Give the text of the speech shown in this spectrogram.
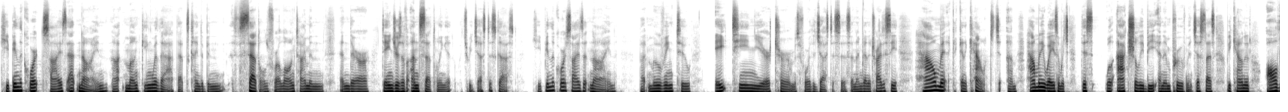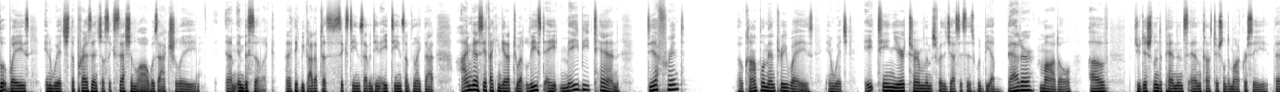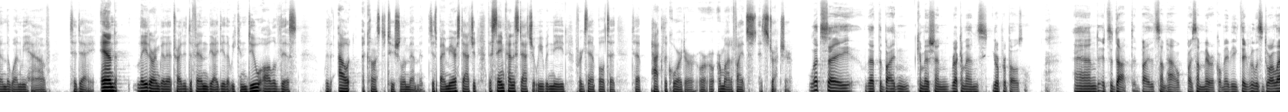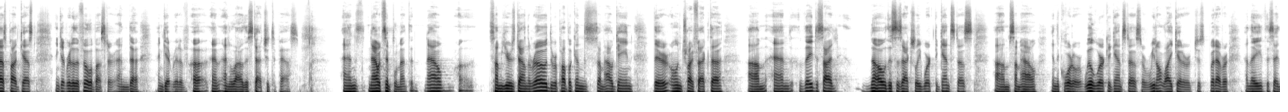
keeping the court size at nine, not monkeying with that. That's kind of been settled for a long time, and, and there are dangers of unsettling it, which we just discussed. Keeping the court size at nine, but moving to 18 year terms for the justices. And I'm going to try to see how many, I'm going to count um, how many ways in which this will actually be an improvement, just as we counted all the ways in which the presidential succession law was actually um, imbecilic. And I think we got up to 16, 17, 18, something like that. I'm going to see if I can get up to at least eight, maybe 10 different, though complementary ways in which 18 year term limits for the justices would be a better model of judicial independence and constitutional democracy than the one we have today. And later, I'm going to try to defend the idea that we can do all of this without a constitutional amendment, just by mere statute, the same kind of statute we would need, for example, to, to pack the court or, or, or modify its, its structure. Let's say that the Biden Commission recommends your proposal and it's adopted by somehow by some miracle. Maybe they listen to our last podcast and get rid of the filibuster and uh, and get rid of uh, and and allow the statute to pass. And now it's implemented. Now, uh, some years down the road, the Republicans somehow gain their own trifecta, um, and they decide, no, this has actually worked against us um, somehow in the court, or will work against us, or we don't like it, or just whatever. And they, they say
